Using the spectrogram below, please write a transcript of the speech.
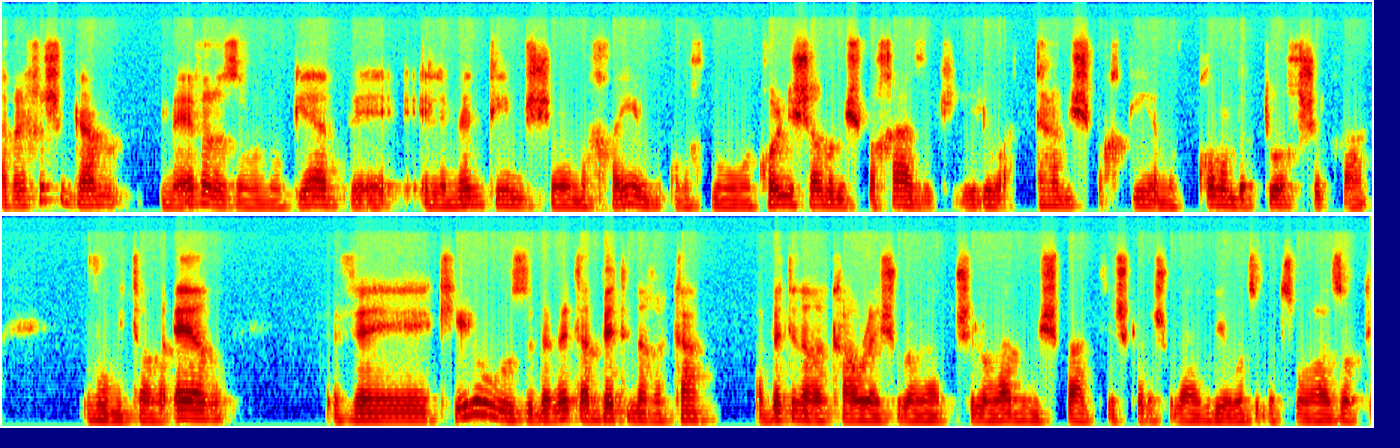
אבל אני חושב שגם מעבר לזה, הוא נוגע באלמנטים שהם החיים. אנחנו, הכל נשאר במשפחה, זה כאילו התא המשפחתי, המקום הבטוח שלך, והוא מתערער, וכאילו זה באמת הבטן הרכה, הבטן הרכה אולי של, של עולם המשפט, יש כאלה שאולי יגדירו את זה בצורה הזאת.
